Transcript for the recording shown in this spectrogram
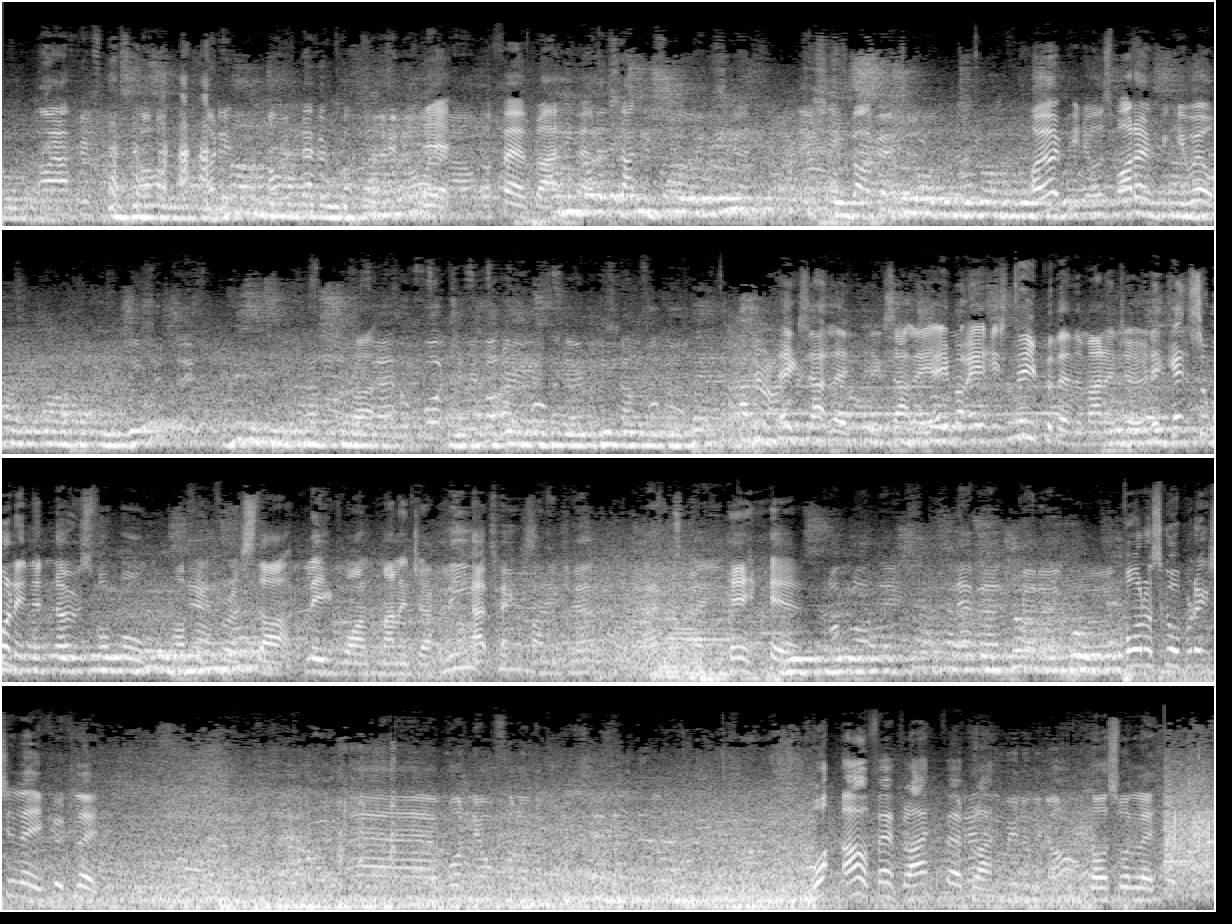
I have been from the start. I didn't, I would never cut the in. I Yeah, well, fair play. I Fair. understand this four weeks ago. He's, he's got to go. I hope he does, but I don't think he will. Right. Uh, unfortunately, we've got others that don't understand football. Exactly, exactly. It's deeper than the manager. And it gets someone in that knows football, I think, for a start. League One manager. League at two manager Yeah. I'm like this. Never. Final score prediction, Lee, quickly. Uh, 1 0 Fulham. What? Oh, fair play, fair play. There'll be another goal. Nice one, Lee.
